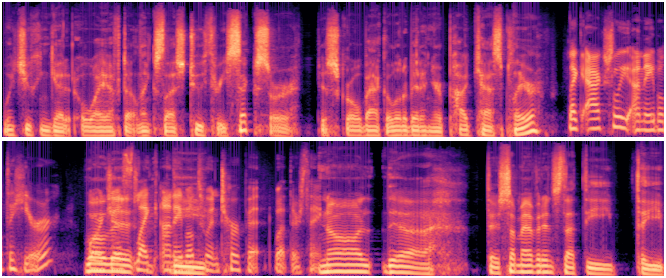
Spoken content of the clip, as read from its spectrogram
which you can get at oyf.link slash 236 or just scroll back a little bit in your podcast player. Like actually unable to hear? Well, or just the- like unable the- to interpret what they're saying? No, the uh, there's some evidence that the the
